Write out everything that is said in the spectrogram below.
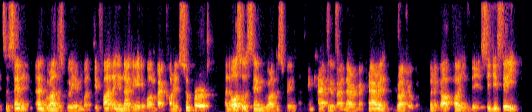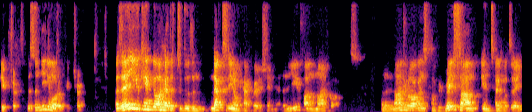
It's the same uh, ground distribution was defined in 1981 by Collins Soper, and also the same ground distribution has been calculated by Larry McLerran, Raju in the CGC picture. This is a leading order picture. And then you can go ahead to do the next linear calculation, and then you find large organs. And the large organs can be resound in terms of the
